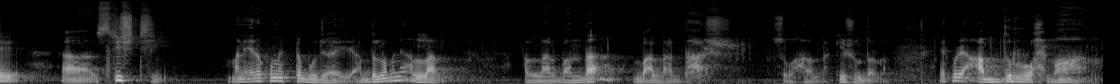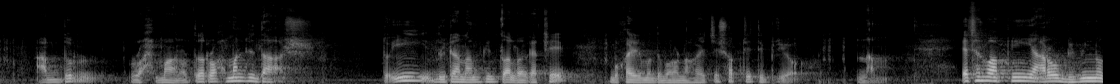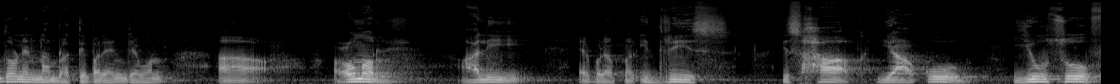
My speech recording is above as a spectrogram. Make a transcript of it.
সৃষ্টি। মানে এরকম একটা বোঝায়। আবদুল্লাহ মানে আল্লাহর আল্লাহর বান্দা বা আল্লাহর দাস। সুবাহ কি সুন্দর নাম। এরপরে আব্দুর রহমান আব্দুর রহমান, অর্থাৎ রহমানের দাস। তো এই দুইটা নাম কিন্তু আল্লাহর কাছে বুখারির মধ্যে বর্ণনা হয়েছে, সবচেয়ে প্রিয় নাম। এছাড়াও আপনি আরও বিভিন্ন ধরনের নাম রাখতে পারেন, যেমন অমর আলী, এরপরে আপনার ইদ্রিস, ইসহাক, ইয়াকুব, ইউসুফ,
